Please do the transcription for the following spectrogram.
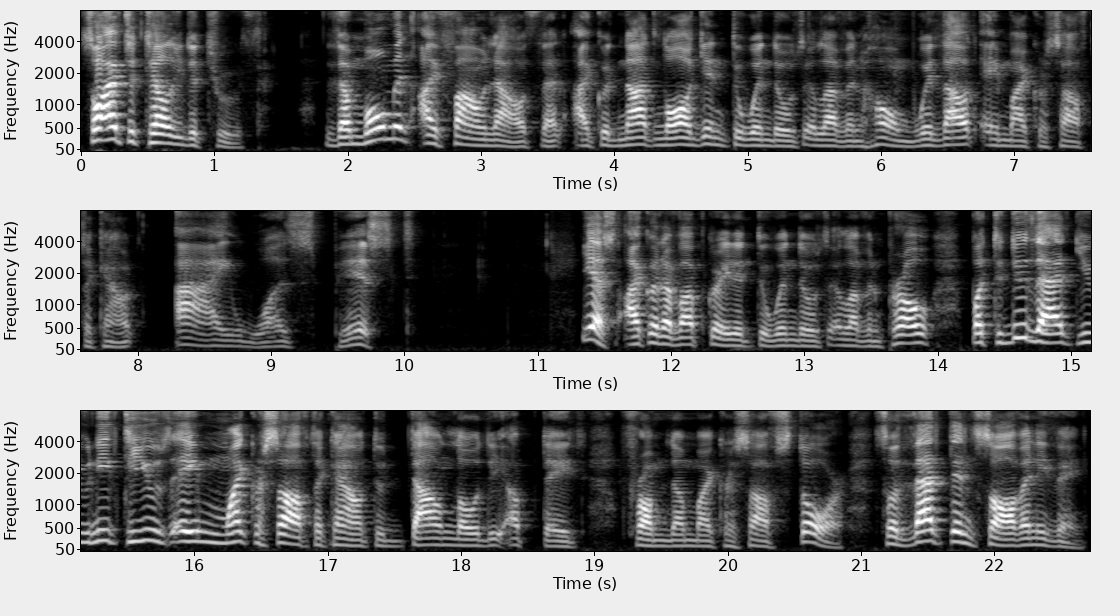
So I have to tell you the truth. The moment I found out that I could not log into Windows 11 Home without a Microsoft account, I was pissed. Yes, I could have upgraded to Windows 11 Pro, but to do that, you need to use a Microsoft account to download the update from the Microsoft Store. So that didn't solve anything.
